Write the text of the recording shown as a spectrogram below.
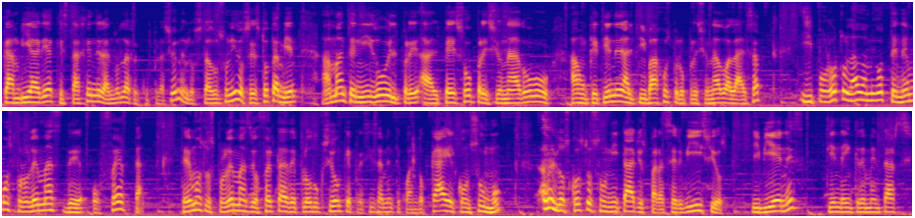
cambiaria que está generando la recuperación en los Estados Unidos. Esto también ha mantenido el al peso presionado, aunque tiene altibajos, pero presionado al alza. Y por otro lado, amigo, tenemos problemas de oferta. Tenemos los problemas de oferta de producción que precisamente cuando cae el consumo, los costos unitarios para servicios y bienes tiende a incrementarse.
